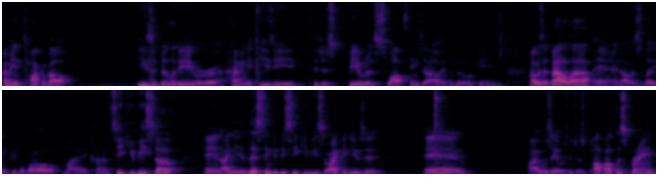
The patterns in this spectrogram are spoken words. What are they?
I mean, talk about easeability or having it easy to just be able to swap things out in the middle of games. I was at Battle Lab and I was letting people borrow my kind of CQB stuff, and I needed this thing to be CQB so I could use it, and I was able to just pop out the spring,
